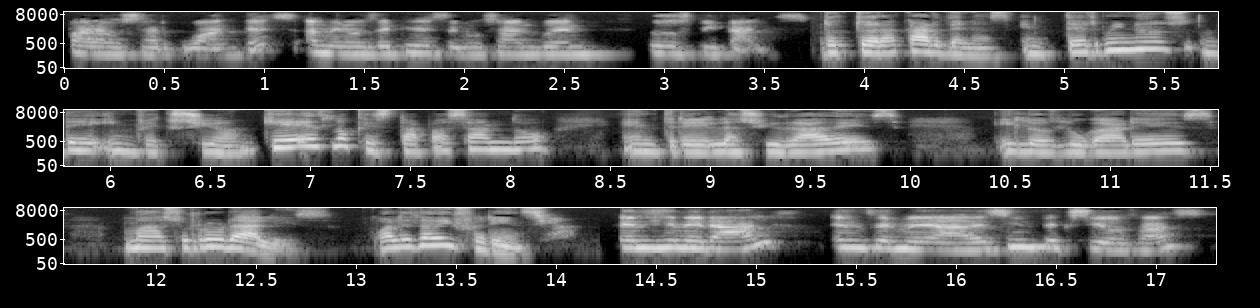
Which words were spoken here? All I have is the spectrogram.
para usar guantes, a menos de que se estén usando en los hospitales. Doctora Cárdenas, en términos de infección, ¿qué es lo que está pasando entre las ciudades y los lugares más rurales? ¿Cuál es la diferencia? En general, enfermedades infecciosas,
